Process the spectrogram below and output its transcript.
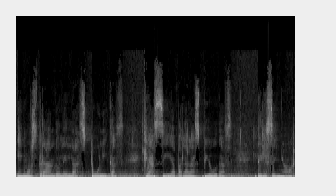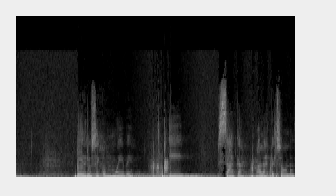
y mostrándole las túnicas que hacía para las viudas del Señor. Pedro se conmueve y saca a las personas,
